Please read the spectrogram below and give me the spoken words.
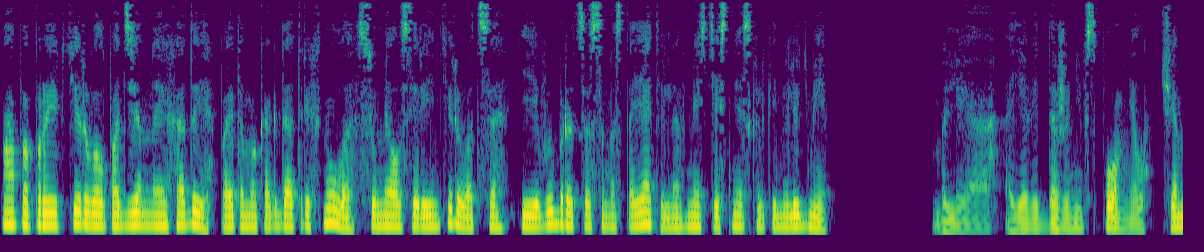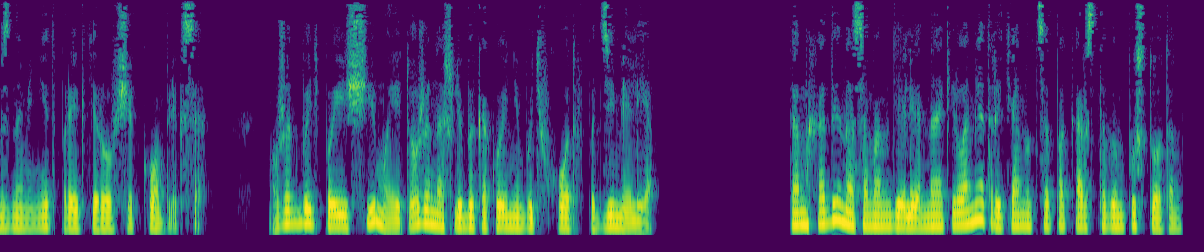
Папа проектировал подземные ходы, поэтому, когда тряхнуло, сумел сориентироваться и выбраться самостоятельно вместе с несколькими людьми. Бля, а я ведь даже не вспомнил, чем знаменит проектировщик комплекса. Может быть, поищи мы и тоже нашли бы какой-нибудь вход в подземелье. Там ходы на самом деле на километры тянутся по карстовым пустотам.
